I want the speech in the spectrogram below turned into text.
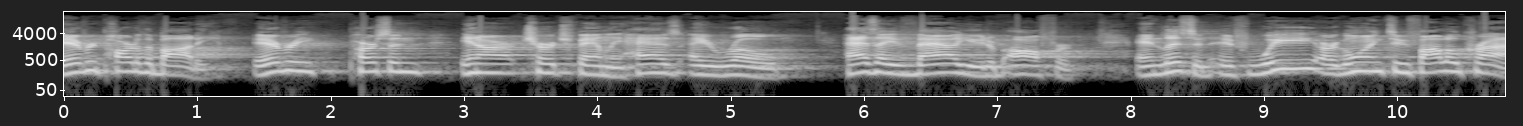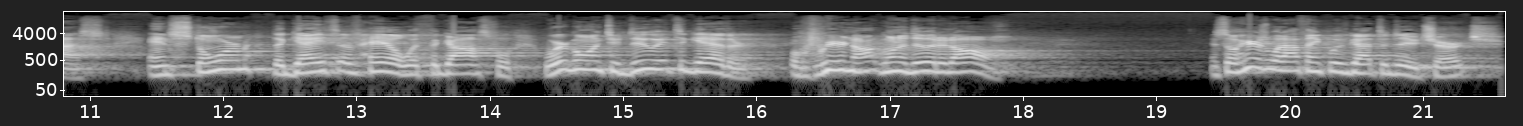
every part of the body, every person in our church family has a role, has a value to offer. And listen, if we are going to follow Christ and storm the gates of hell with the gospel, we're going to do it together or we're not going to do it at all. And so here's what I think we've got to do, church.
